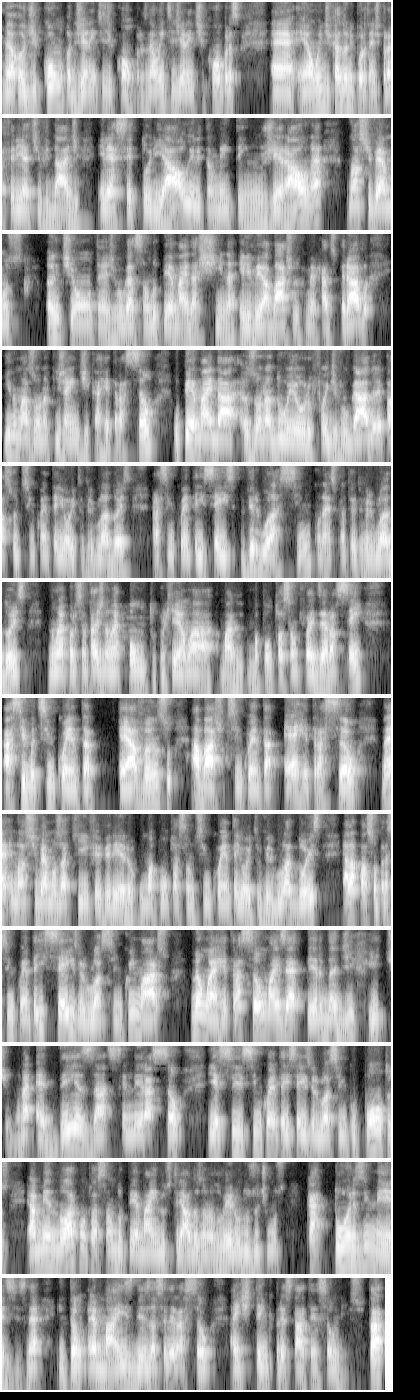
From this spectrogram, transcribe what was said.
né, ou de compra, de gerente de compras. Né? O índice de gerente de compras é, é um indicador importante para ferir a atividade, ele é setorial, ele também tem um geral. Né? Nós tivemos anteontem a divulgação do PMI da China, ele veio abaixo do que o mercado esperava e numa zona que já indica retração. O PMI da zona do euro foi divulgado, ele passou de 58,2 para 56,5, né? 58,2 não é porcentagem, não é ponto, porque é uma, uma, uma pontuação que vai de 0 a 100 acima de 50 é avanço, abaixo de 50 é retração. Né? Nós tivemos aqui em fevereiro uma pontuação de 58,2, ela passou para 56,5 em março. Não é retração, mas é perda de ritmo, né? É desaceleração. E esses 56,5 pontos é a menor pontuação do PMI industrial da zona do euro dos últimos 14 meses, né? Então é mais desaceleração. A gente tem que prestar atenção nisso, tá?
